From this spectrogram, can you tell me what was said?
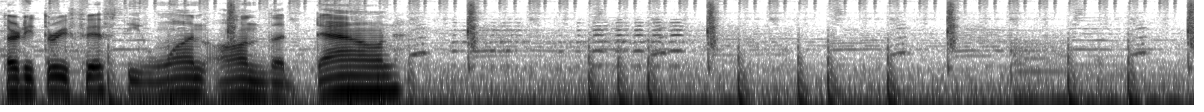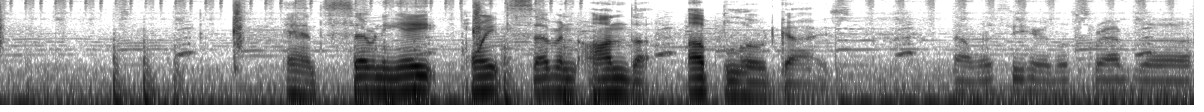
3351 on the down. and 78.7 on the upload guys now let's see here let's grab the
